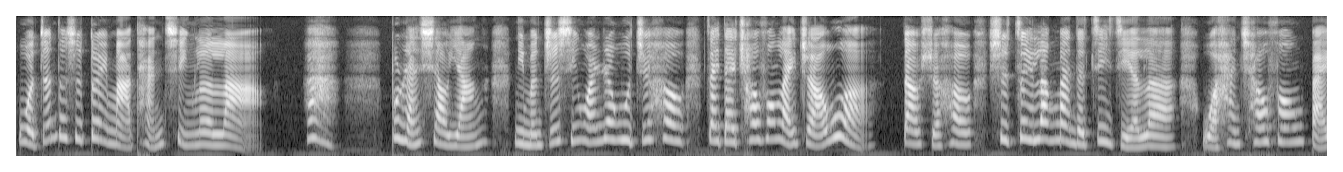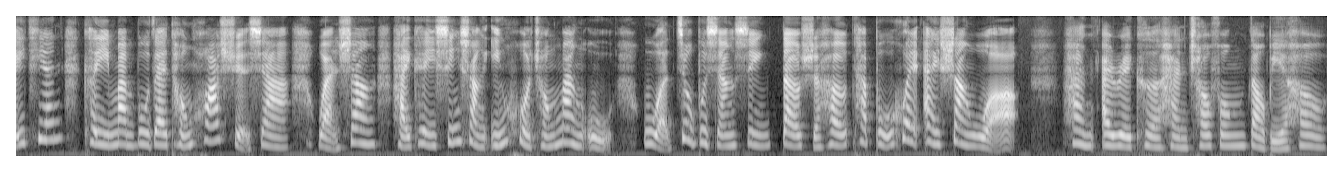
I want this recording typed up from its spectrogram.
我真的是对马弹琴了啦！啊！”不然，小羊，你们执行完任务之后，再带超风来找我。到时候是最浪漫的季节了。我和超风白天可以漫步在桐花雪下，晚上还可以欣赏萤火虫漫舞。我就不相信，到时候他不会爱上我。和艾瑞克和超风道别后，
